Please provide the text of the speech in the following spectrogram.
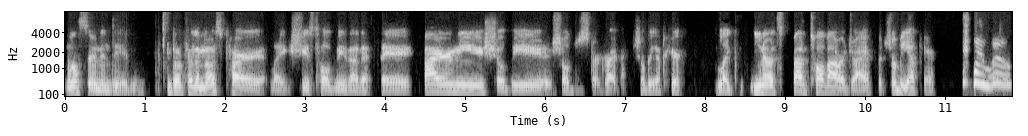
Will soon indeed. But for the most part, like she's told me that if they fire me, she'll be she'll just start driving. She'll be up here. Like, you know, it's about a 12 hour drive, but she'll be up here. I will.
